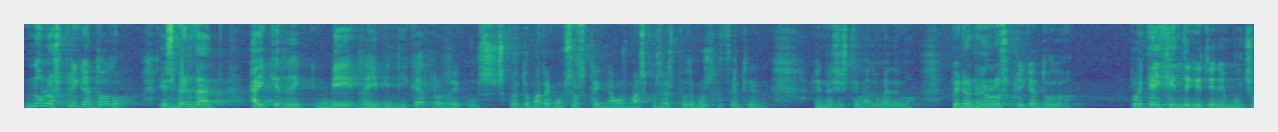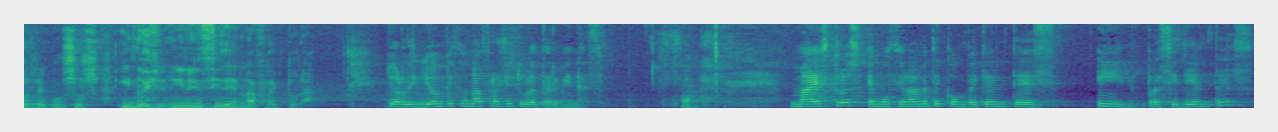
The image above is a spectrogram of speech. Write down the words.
No lo explica todo. Es verdad, hay que reivindicar los recursos. Cuanto más recursos tengamos, más cosas podemos hacer en, el sistema educativo. Pero no lo explica todo. Porque hay gente que tiene muchos recursos y no, y no incide en la fractura. Jordi, yo empiezo una frase y tú la terminas. Ah. Maestros emocionalmente competentes y resilientes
